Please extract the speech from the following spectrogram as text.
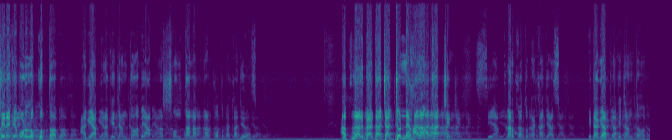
ছেলেকে বড় লোক করতে হবে। আগে আপনাকে জানতে হবে আপনার সন্তান আপনার কতটা কাজের আসবে আপনার বেটা যার জন্য হারাম খাচ্ছেন, সে আপনার কতটা কাজে আসবে। এটা আগে আপনাকে জানতে হবে।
